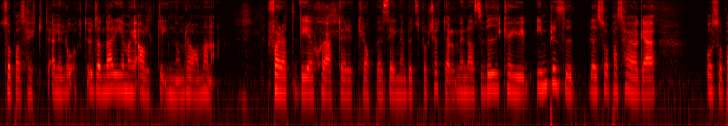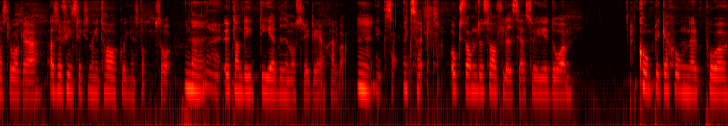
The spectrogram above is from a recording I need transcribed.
så pass högt eller lågt. Utan där är man ju alltid inom ramarna. För att det sköter kroppens egna bukspottkörtel. Medan vi kan ju i princip bli så pass höga och så pass låga. Alltså det finns liksom inget tak och ingen stopp så. Nej. Utan det är det vi måste reglera själva. Mm. Exakt. Exakt. Och som du sa Felicia så är ju då komplikationer på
